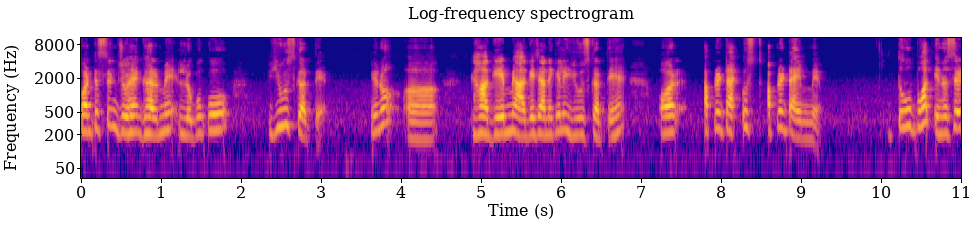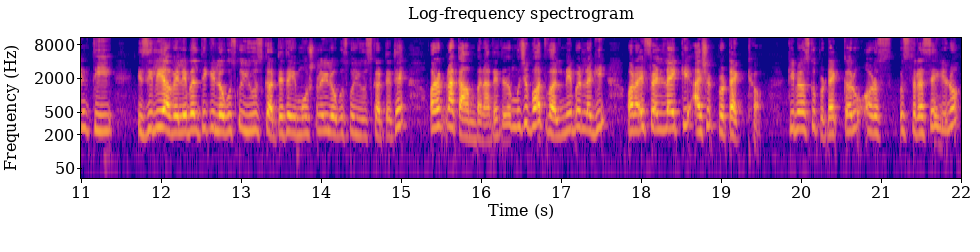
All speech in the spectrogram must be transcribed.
contestant जो है घर में लोगों को यूज़ करते हैं। यू नो हाँ गेम में आगे जाने के लिए यूज़ करते हैं और अपने टाइम उस, अपने टाइम में। तो वो बहुत इनोसेंट थी इजीली अवेलेबल थी कि लोग उसको यूज़ करते थे इमोशनली लोग उसको यूज़ करते थे और अपना काम बनाते थे। तो मुझे बहुत वलनेबल लगी और आई फेल्ट लाइक कि आई शुड प्रोटेक्ट हर कि मैं उसको प्रोटेक्ट करूँ और उस उस तरह से you know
